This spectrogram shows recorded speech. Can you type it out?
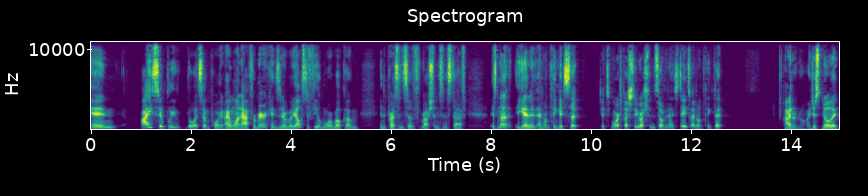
And I simply, though, at some point, I want Afro Americans and everybody else to feel more welcome in the presence of Russians and stuff. It's not again. I don't think it's that. It's more especially Russians of the United States. I don't think that. I don't know. I just know that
